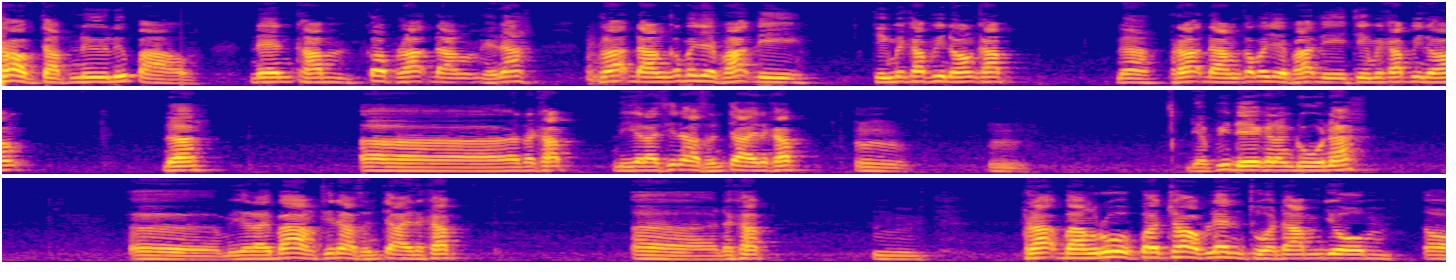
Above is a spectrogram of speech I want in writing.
ชอบจับนือหรือเปล่า เนนคำก็พระดังเห็นนะพระดังก็ไม่ใช่พระดี จริงไหมครับพี่น้องครับนะพระดังก็ไม่ใช่พระดี จริงไหมครับพี่น้องนะเอ่อนะครับมีอะไรที่น่าสนใจนะครับ อืมอืมเดี๋ยวพี่เดย์กำลังดูนะ เอ่อมีอะไรบ้างที่น่าสนใจนะครับ เอ่อนะครับ อืมพระบางรูปก็ชอบเล่นถั่วดำโยม อ๋อ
